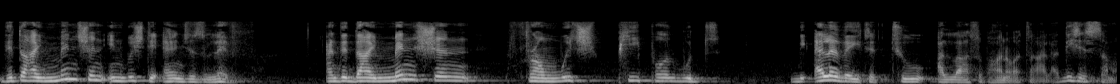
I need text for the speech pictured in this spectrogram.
the dimension in which the angels live, and the dimension from which people would be elevated to Allah subhanahu wa ta'ala. This is sama.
